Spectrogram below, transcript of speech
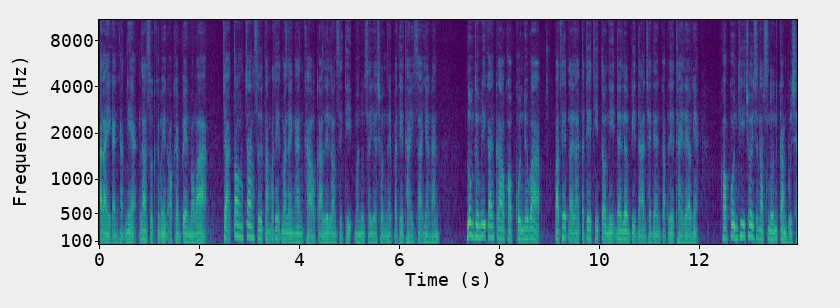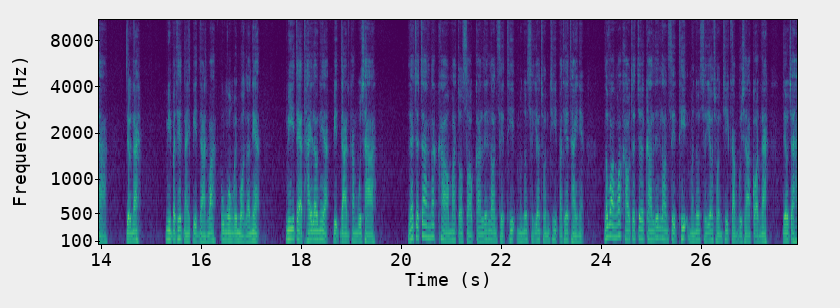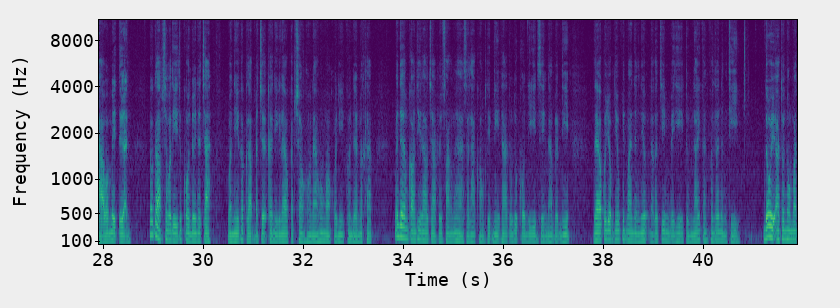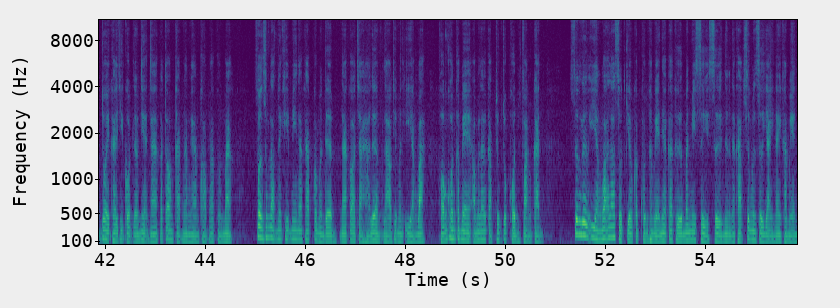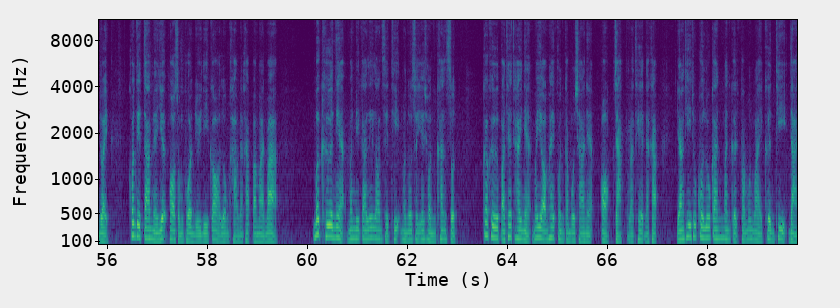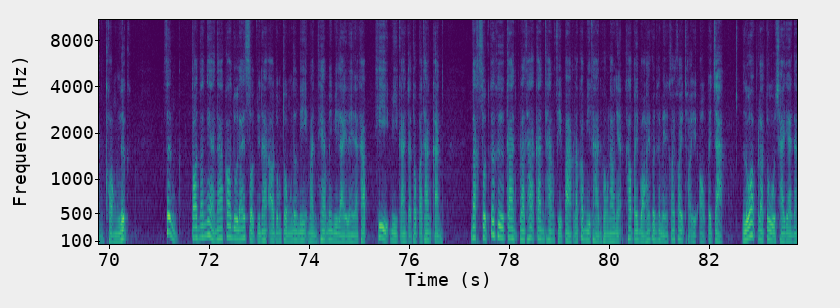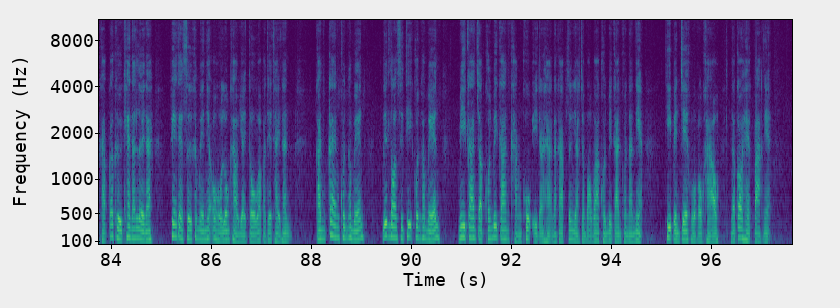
อะไรกันครับเนี่ย ล่าสุดเขมรออกแคมเปญมาว่า จะต้องจ้างสื่อต่างประเทศมารายงานข่าวการเลิดรอนสิทธิมนุษยชนในประเทศไทยซะอย่างนั้นรวมถึงมีการกล่าวขอบคุณด้วยว่าประเทศหลาย ๆ ประเทศที่ตอนนี้ได้เริ่มปิดด่านชายแดนกับประเทศไทยแล้วเนี่ย ขอบคุณที่ช่วยสนับสนุนกัมพูชา เดี๋ยวนะ มีประเทศไหนปิดด่านวะกูงงไปหมดแล้วเนี่ย มีแต่ไทยเราเนี่ยปิดด่านกัมพูชา และจะจ้างนักข่าวมาตรวจสอบการเล่นรอนสิทธิมนุษยชนที่ประเทศไทยเนี่ย ระวังว่าเขาจะเจอการเล่นรอนสิทธิมนุษยชนที่กัมพูชาก่อนนะ เดี๋ยวจะหาว่าไม่เตือน ก็กลับสวัสดีทุกคนด้วยนะจ๊ะ วันนี้ก็กลับมาเจอกันอีกแล้วกับช่องของนางห้องงอกคนนี้คนเดิมนะครับเหมือนเดิมก่อนที่เราจะไปฟังเนื้อหาสาระของคลิปนี้ถ้าทุกๆคนได้ยินเสียงดังแบบนี้ แล้วก็ยกนิ้วขึ้นมาหนึ่งนิ้วแล้วก็จิ้มไปที่ตุ่มไลค์กันคนละหนึ่งทีโดยอัตโนมัติด้วยใครที่กดแล้วเนี่ยนะก็ต้องกลับงามๆขอบพระคุณมาก ส่วนสำหรับในคลิปนี้นะครับก็เหมือนเดิมนะก็จะหาเรื่องราวที่มันเอียงวะของคนเขมรเอามาเล่ากับทุกๆ คนฟังกัน ซึ่งเรื่องเอียงวะล่าสุดเกี่ยวกับคนเขมรเนี่ยก็คือมันมีสื่อสื่อหนึ่งนะครับ ซึ่งเป็นสื่อใหญ่ในเขมรด้วย คนติดตามเนี่ยเยอะพอสมควรอยู่ดีก็ลงข่าวนะครับ ประมาณว่า เมื่อคืนเนี่ยมันมีการริดรอนสิทธิมนุษยชนขั้นสุด ก็คือประเทศไทยเนี่ยไม่ยอมให้คนกัมพูชาเนี่ยออกจากประเทศนะครับ อย่างที่ทุกคนรู้กันมันเกิดความวุ่นวายขึ้นที่ด่านคลองลึก ซึ่งตอนนั้นเนี่ยนาก็ดูไลฟ์สดอยู่นะเอาตรงๆ เรื่องนี้มันแทบไม่มีอะไรเลยนะครับที่มีการกระทบกระทั่งกัน หนักสุดก็คือการประทะกันทางฝีปาก แล้วก็มีฐานของเราเนี่ยเข้าไปบอกให้คนเขมรค่อยๆ ถอยออกไปจากรั้วประตูชายแดนนะครับ ก็คือแค่นั้นเลยนะ เพียงแต่ซื้อเขมรเนี่ยโอ้โหลงข่าวใหญ่โตว่าประเทศไทยนั้น การแกล้งคนเขมรลิดรอนสิทธิคนเขมรมีการจับคนพิการขังคุกอีกต่างหากนะครับ ซึ่งอยากจะบอกว่าคนพิการคนนั้นเนี่ยที่เป็นเจหัวขาวๆแล้วก็แหกปากเนี่ย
